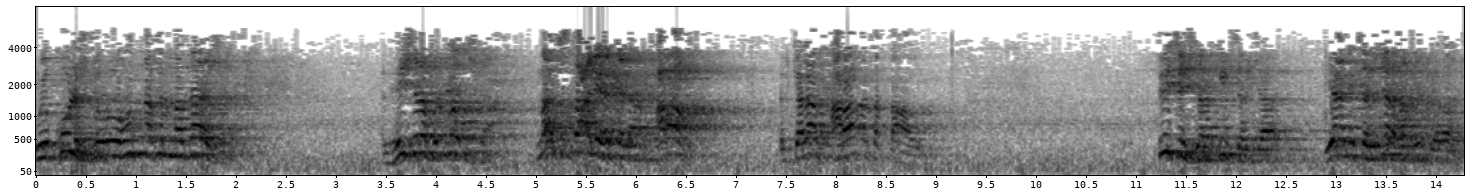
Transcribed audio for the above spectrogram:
ويقول اهجروهن في المضاجع الهجرة في المضجع ما تقطع عليها كلام حرام. الكلام حرام أن تقطعه. في تهجر كيف تهجر يعني تهجرها في الفراش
